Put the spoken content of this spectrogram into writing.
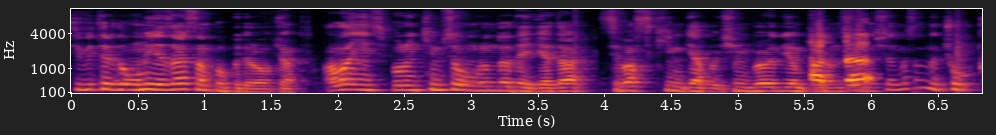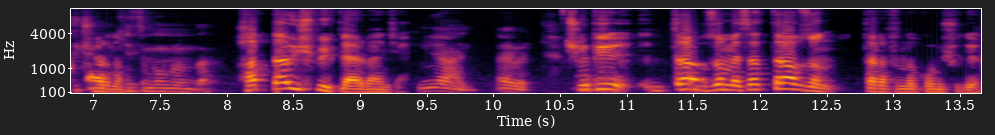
Twitter'da onu yazarsan popüler olacaksın. Alanya Spor'un kimse umurunda değil ya da Sivas kim ya şimdi böyle diyorum Hatta- yanlış anlaşılmasın da çok küçük Pardon. bir kesim umurunda. Hatta üç büyükler bence. Yani evet. Çünkü Trabzon mesela Trabzon tarafında konuşuluyor.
